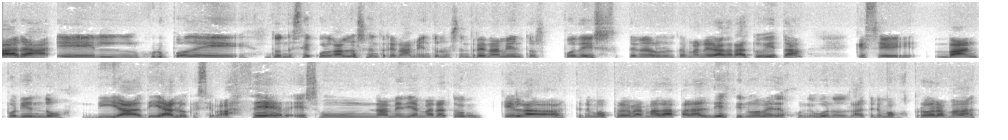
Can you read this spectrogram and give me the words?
para el grupo de donde se cuelgan los entrenamientos. Los entrenamientos podéis tenerlos de manera gratuita, que se van poniendo día a día lo que se va a hacer. Es una media maratón que la tenemos programada para el 19 de junio. Bueno, la tenemos programada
